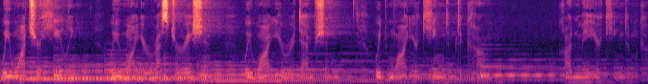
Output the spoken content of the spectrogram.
We want your healing, we want your restoration, we want your redemption, we want your kingdom to come. God, may your kingdom come.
